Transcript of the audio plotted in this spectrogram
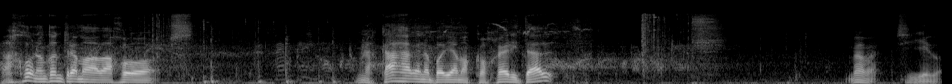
Abajo, no encontramos abajo unas cajas que no podíamos coger y tal Vamos si llego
